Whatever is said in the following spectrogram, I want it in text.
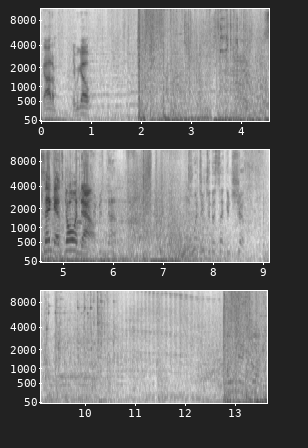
Got him. Here we go. Sink it's going down. The second ship. Hold that target.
